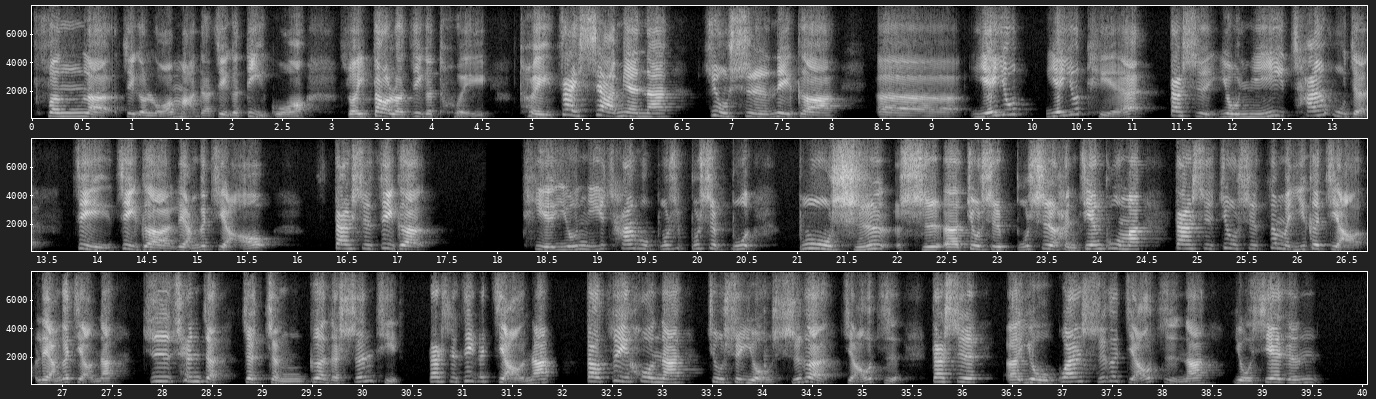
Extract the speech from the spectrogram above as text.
分了这个罗马的这个帝国，所以到了这个腿腿在下面呢，就是那个呃，也有也有铁，但是有泥掺和着这这个两个脚，但是这个。铁有泥掺和，不是不是不不实实呃，就是不是很坚固吗？但是就是这么一个角，两个角呢支撑着这整个的身体。但是这个角呢，到最后呢，就是有十个脚趾。但是呃，有关十个脚趾呢，有些人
